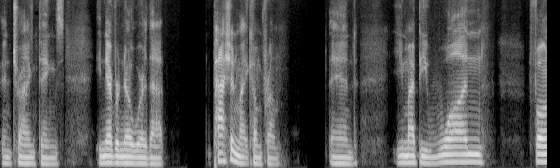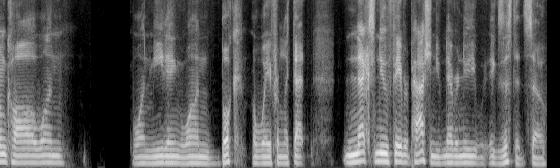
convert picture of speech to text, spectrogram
and trying things. You never know where that passion might come from. And you might be one phone call, one one meeting, one book away from like that next new favorite passion you never knew you existed. So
